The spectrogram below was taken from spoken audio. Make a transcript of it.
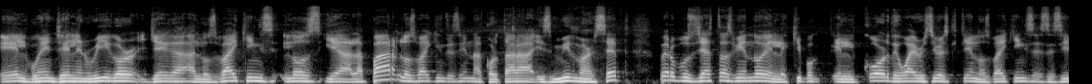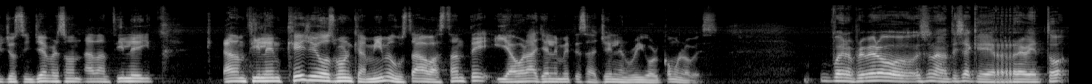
el buen Jalen Rigor llega a los Vikings y a la par los Vikings deciden acortar a Smith Marset, pero pues ya estás viendo el equipo, el core de wide receivers que tienen los Vikings, es decir, Justin Jefferson, Adam Thielen, Adam Thielen, KJ Osborne, que a mí me gustaba bastante, y ahora ya le metes a Jalen Rigor, ¿cómo lo ves? Bueno, primero es una noticia que reventó.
